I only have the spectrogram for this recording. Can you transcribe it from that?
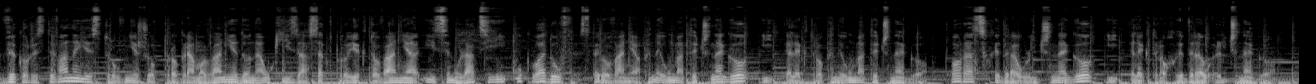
wykorzystywane jest również oprogramowanie do nauki zasad projektowania i symulacji układów sterowania pneumatycznego i elektropneumatycznego oraz hydraulicznego i elektrohydraulicznego.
